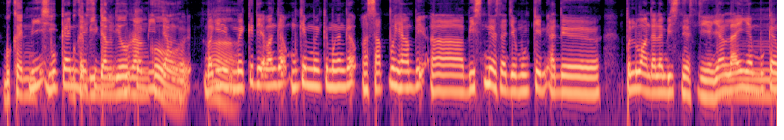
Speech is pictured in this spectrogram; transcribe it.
bukan Mi, bukan, bukan bidang dia orang bukan bidang kot. Bagi ha. mereka tidak menganggap mungkin mereka menganggap uh, siapa yang ambil uh, bisnes saja mungkin ada peluang dalam bisnes dia. Yang hmm. lain yang bukan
